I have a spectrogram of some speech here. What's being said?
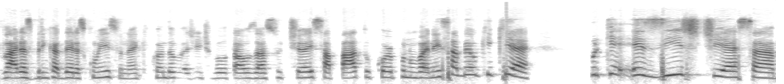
várias brincadeiras com isso, né? Que quando a gente voltar a usar sutiã e sapato, o corpo não vai nem saber o que, que é. Porque existe essa,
